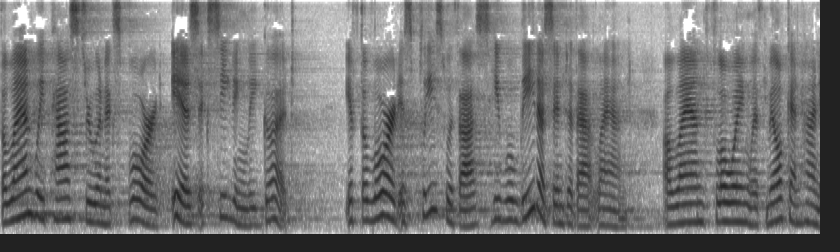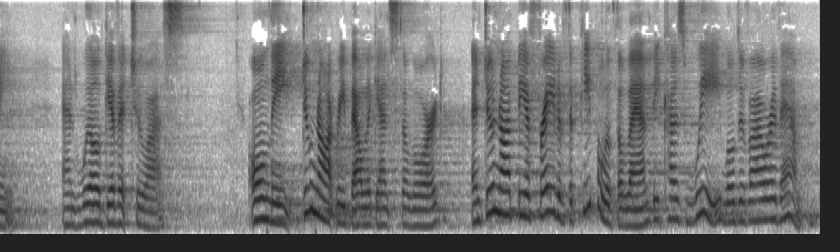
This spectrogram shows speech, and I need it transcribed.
The land we passed through and explored is exceedingly good. If the Lord is pleased with us, he will lead us into that land a land flowing with milk and honey, and will give it to us. Only do not rebel against the Lord, and do not be afraid of the people of the land, because we will devour them.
